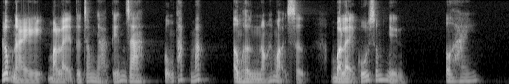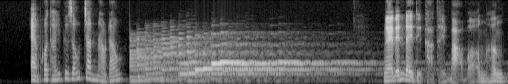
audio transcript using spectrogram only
Lúc này, bà Lệ từ trong nhà tiến ra, Cũng thắc mắc. Ông Hưng nói mọi sự. Bà Lệ cúi xuống nhìn. Ơ hay. Em có thấy cái dấu chân nào đâu? Nghe đến đây thì cả thầy Bảo và ông Hưng,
